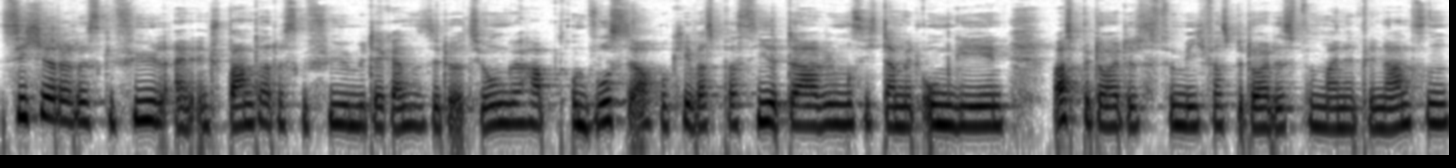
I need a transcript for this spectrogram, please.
sichereres Gefühl, ein entspannteres Gefühl mit der ganzen Situation gehabt und wusste auch, okay, was passiert da, wie muss ich damit umgehen, was bedeutet es für mich, was bedeutet es für meine Finanzen.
